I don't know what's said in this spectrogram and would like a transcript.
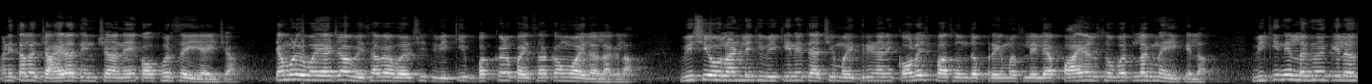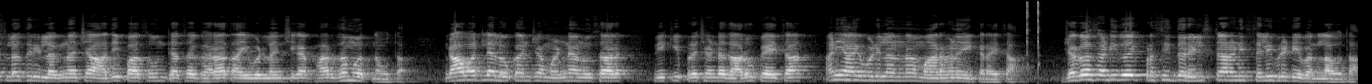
आणि त्याला जाहिरातींच्या अनेक ऑफर्सही यायच्या. त्यामुळे वयाच्या विसाव्या वर्षीच विकी बक्कळ पैसा कमवायला लागला. विशी ओलांडली की विकीने त्याची मैत्रीण आणि कॉलेजपासूनचं प्रेम असलेल्या पायलसोबत लग्नही केलं. विकीने लग्न केलं असलं तरी लग्नाच्या आधीपासून त्याचं घरात आईवडिलांशी काय फार जमत नव्हता. गावातल्या लोकांच्या म्हणण्यानुसार विकी प्रचंड दारू प्यायचा आणि आईवडिलांना मारहाणही करायचा. जगासाठी तो एक प्रसिद्ध रील स्टार आणि सेलिब्रिटी बनला होता.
